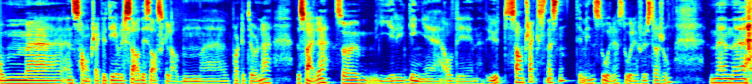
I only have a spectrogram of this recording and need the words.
om eh, en soundtrack-utgivelse av disse Askeladden-partiturene. Dessverre så gir Ginge aldri ut soundtracks, nesten, til min store, store frustrasjon. Men eh,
